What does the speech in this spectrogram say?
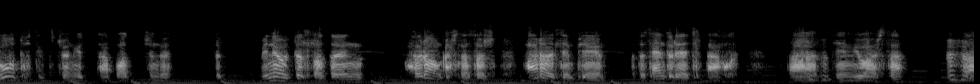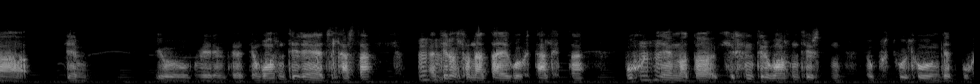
юу дутагдж байна гэж та бодож байна вэ? Миний хувьд бол одоо энэ 20 он гарснаас хойш пара олимпийн одоо сайн дурын ажилд авах аа тийм юу харсан. Аа тийм юу мэрэн? Тийм волонтерийн ажил харсан. Тэр болохоор надад айгүй их таалагдсан. Бүх тийм одоо хэрхэн тэр волонтерт нь бүртгүүлэх үү ингээд бүх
